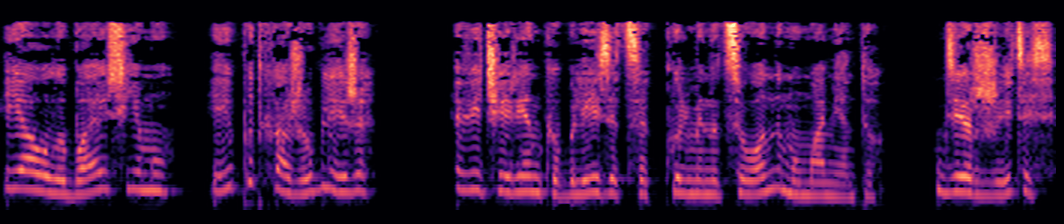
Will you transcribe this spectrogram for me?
Я улыбаюсь ему и подхожу ближе. Вечеринка близится к кульминационному моменту. Держитесь.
